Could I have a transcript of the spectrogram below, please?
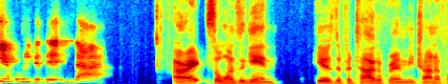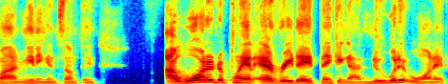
can't believe it didn't die. All right. So once again, here's the photographer in me trying to find meaning in something. I watered the plant every day thinking I knew what it wanted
